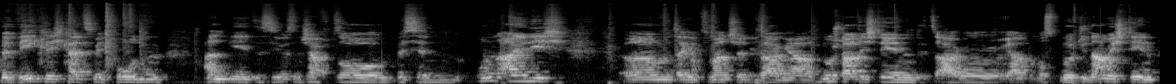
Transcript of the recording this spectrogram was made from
Beweglichkeitsmethoden angeht, ist die Wissenschaft so ein bisschen uneinig. Ähm, da gibt es manche, die sagen, ja, nur statisch stehen, die sagen, ja, du musst nur dynamisch stehen.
